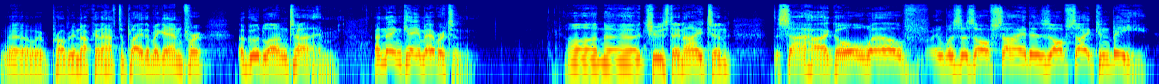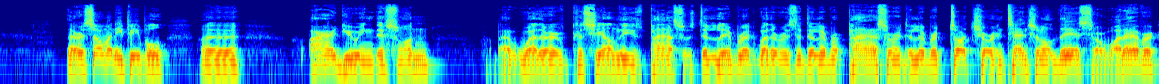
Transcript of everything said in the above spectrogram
well, we're probably not going to have to play them again for a good long time. And then came Everton on uh, Tuesday night, and the Saha goal, well, it was as offside as offside can be. There are so many people uh, arguing this one about whether Koscielny's pass was deliberate, whether it was a deliberate pass or a deliberate touch or intentional this or whatever.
